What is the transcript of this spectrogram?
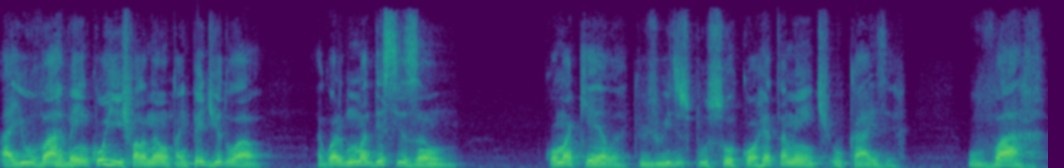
Aí o VAR vem e corrige, fala: "Não, tá impedido lá". Agora numa decisão como aquela que o juiz expulsou corretamente o Kaiser, o VAR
